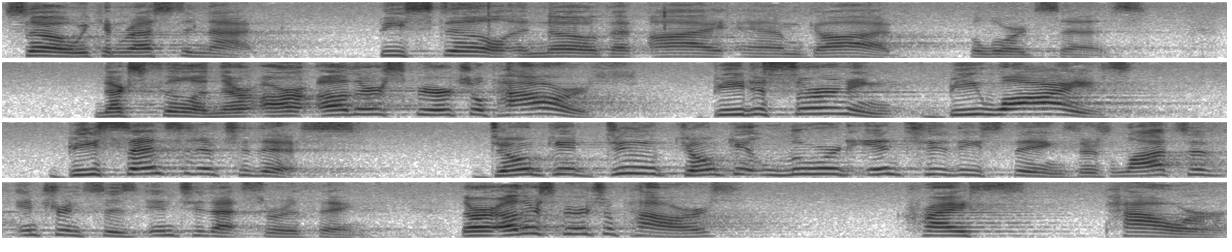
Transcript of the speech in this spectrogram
So we can rest in that. Be still and know that I am God, the Lord says. Next fill in. There are other spiritual powers. Be discerning, be wise, be sensitive to this. Don't get duped, don't get lured into these things. There's lots of entrances into that sort of thing. There are other spiritual powers. Christ's power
